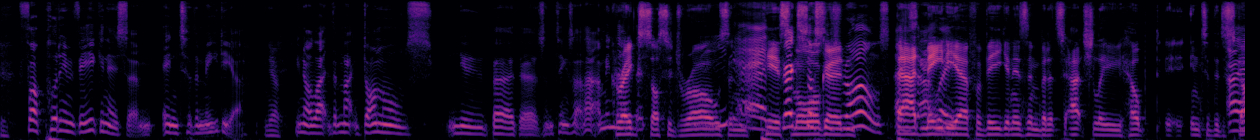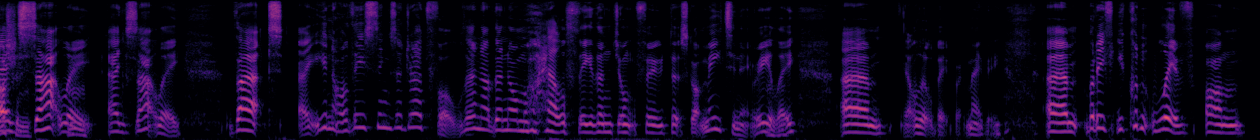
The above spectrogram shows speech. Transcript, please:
mm. for putting veganism into the media. Yeah. You know, like the McDonald's new burgers and things like that. I mean, Greggs sausage rolls and Yeah, Piers Greggs sausage Morgan. rolls, Bad exactly. media for veganism, but it's actually helped into the discussion. Exactly, mm. exactly. That uh, you know these things are dreadful. They're not. They're no more healthy than junk food that's got meat in it. Really, um, a little bit, but maybe. Um, but if you couldn't live on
